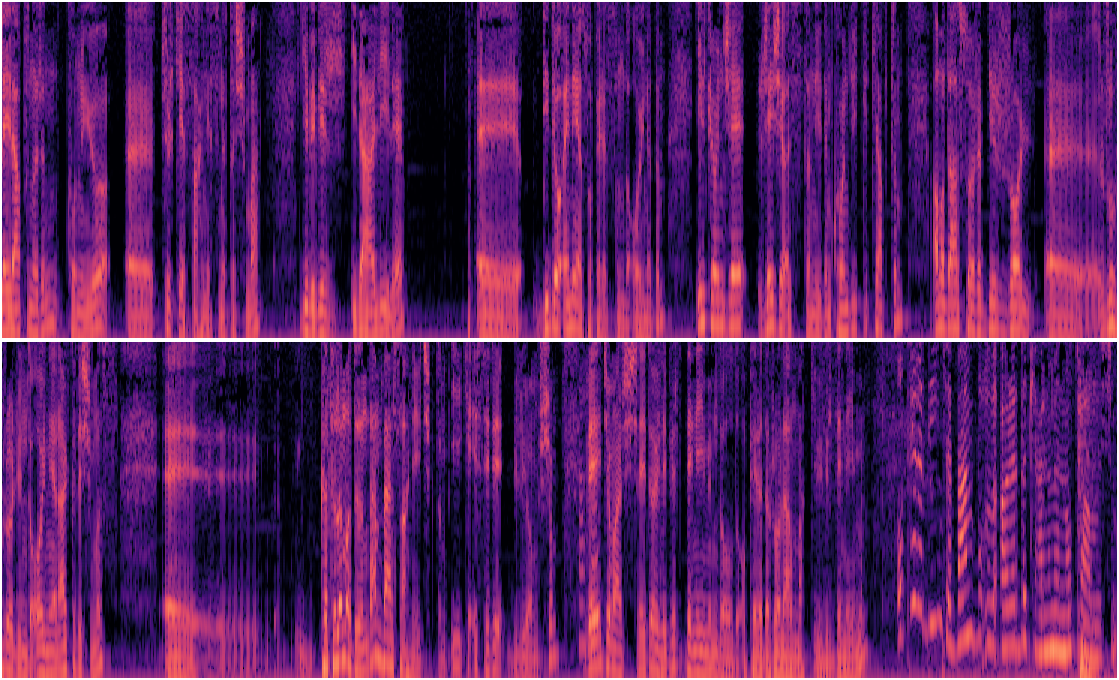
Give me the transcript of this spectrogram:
Leyla Pınar'ın konuyu e, Türkiye sahnesine taşıma gibi bir idealiyle e, Dido Eneas operasında oynadım. İlk önce reji asistanıydım, kondüitlik yaptım. Ama daha sonra bir rol, e, ruh rolünde oynayan arkadaşımız e, katılamadığından ben sahneye çıktım. İyi ki eseri biliyormuşum. Aha. Ve Cemal Şişre'de öyle bir deneyimim de oldu. Operada rol almak gibi bir deneyimim. Opera deyince ben bu arada kendime not almışım.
